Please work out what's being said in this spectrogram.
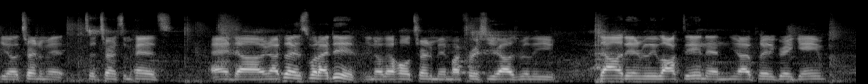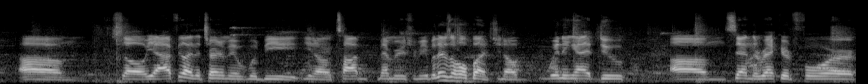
you know, tournament to turn some heads. And uh, you know, I feel like that's what I did. You know, that whole tournament. My first year, I was really dialed in, really locked in, and you know, I played a great game. Um, so yeah, I feel like the tournament would be you know top memories for me. But there's a whole bunch. You know, winning at Duke, um, setting the record for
